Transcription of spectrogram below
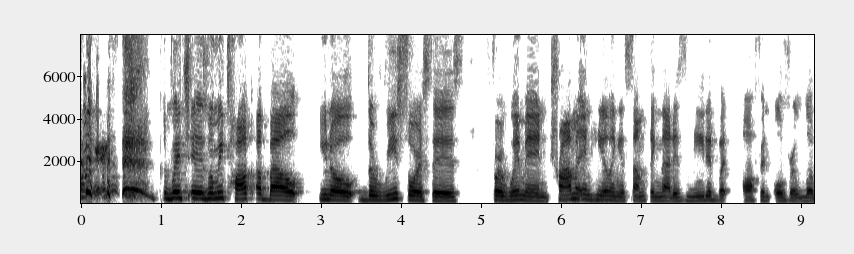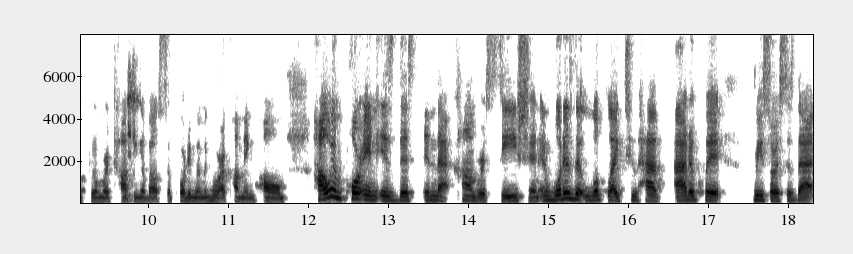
Okay. Which is when we talk about, you know, the resources for women, trauma and healing is something that is needed but often overlooked when we're talking about supporting women who are coming home. How important is this in that conversation? And what does it look like to have adequate resources that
